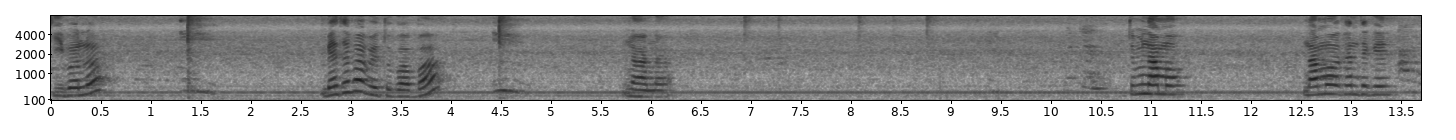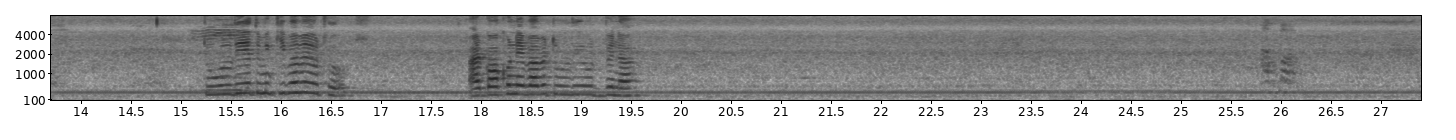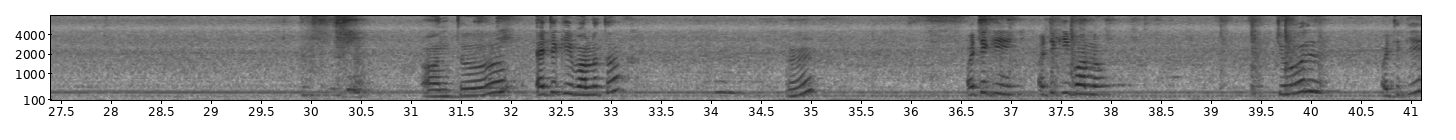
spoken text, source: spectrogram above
কি বলো? ব্যথা পাবে তো বাবা? না না। তুমি নামো। নামো এখান থেকে। টুল দিয়ে তুমি কীভাবে ওঠো? আর কখন এভাবে টুল দিয়ে উঠবে না। অন্ত, এটা কি বলো তো? ওইটা কি? ওইটা কি বলো? চুল ওইটা কি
